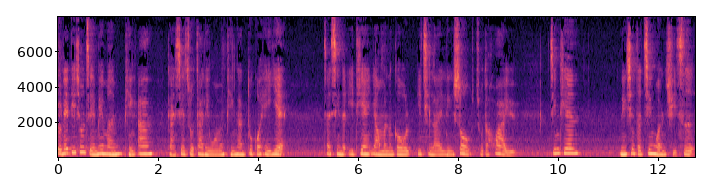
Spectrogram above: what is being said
主内弟兄姐妹们平安，感谢主带领我们平安度过黑夜。在新的一天，让我们能够一起来领受主的话语。今天灵修的经文取自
